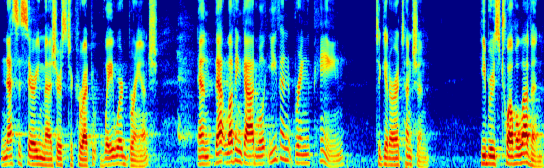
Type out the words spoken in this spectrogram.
necessary measures to correct wayward branch and that loving God will even bring pain to get our attention. Hebrews 12:11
